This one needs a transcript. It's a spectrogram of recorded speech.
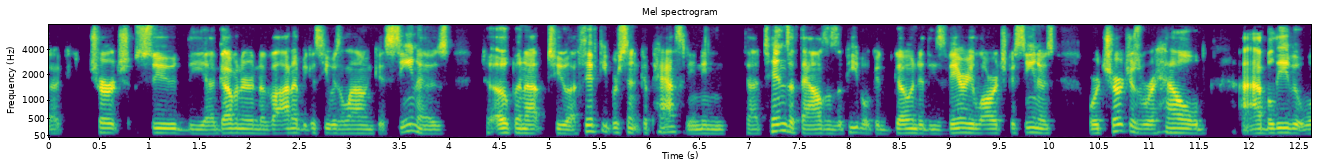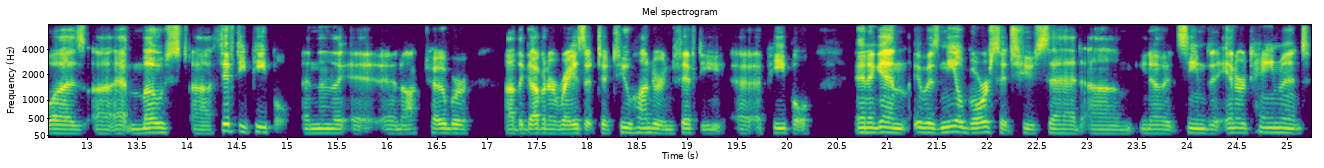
A church sued the uh, governor of Nevada because he was allowing casinos to open up to a 50% capacity, meaning uh, tens of thousands of people could go into these very large casinos where churches were held. I believe it was uh, at most 50 people. And then the, in October, the governor raised it to 250 people and again, it was Neil Gorsuch who said, um, you know, it seemed that entertainment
